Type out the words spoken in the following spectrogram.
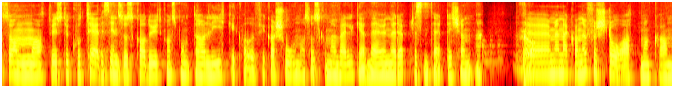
sånn at Hvis du kvoteres inn, så skal du i utgangspunktet ha like kvalifikasjoner. Så skal man velge det underrepresenterte kjønnet. Eh, Men jeg kan jo forstå at, man kan,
